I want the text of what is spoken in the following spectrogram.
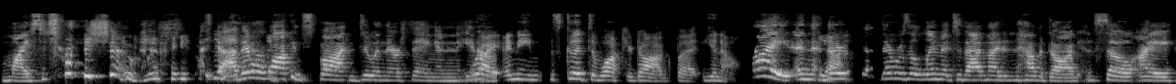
my situation. Right. yeah, they were walking spot and doing their thing, and you know, right. I mean, it's good to walk your dog, but you know. right. And Yeah. there there was a limit to that, and I didn't have a dog, and so I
